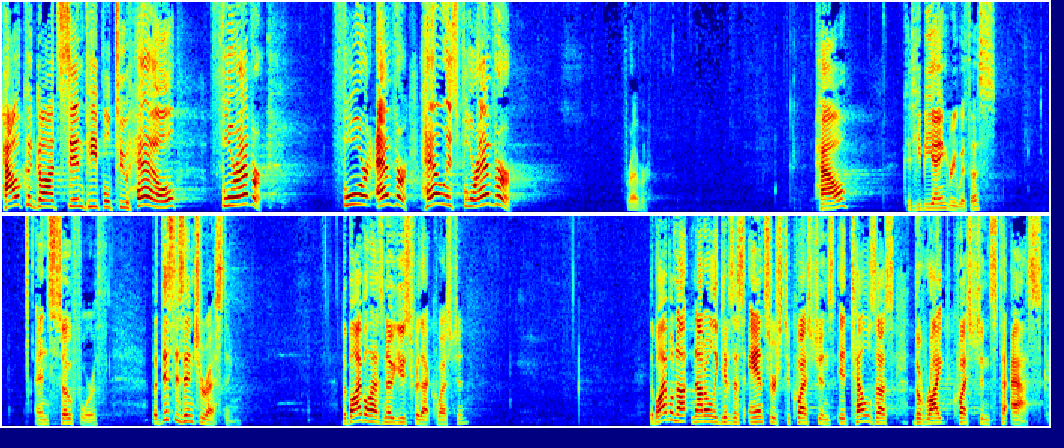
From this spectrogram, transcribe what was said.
How could God send people to hell forever? Forever. Hell is forever. Forever. How could he be angry with us? And so forth. But this is interesting. The Bible has no use for that question. The Bible not, not only gives us answers to questions, it tells us the right questions to ask.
